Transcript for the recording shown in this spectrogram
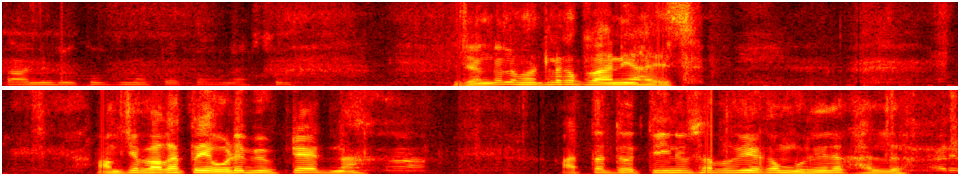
प्राणी बी खूप मोठे असतील. जंगल म्हटलं का प्राणी आहेच. आमच्या भागात तर एवढे बिबटे आहेत ना. हा. आता तो तीन दिवसापूर्वी एका मुलीला खाल्लं. अरे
